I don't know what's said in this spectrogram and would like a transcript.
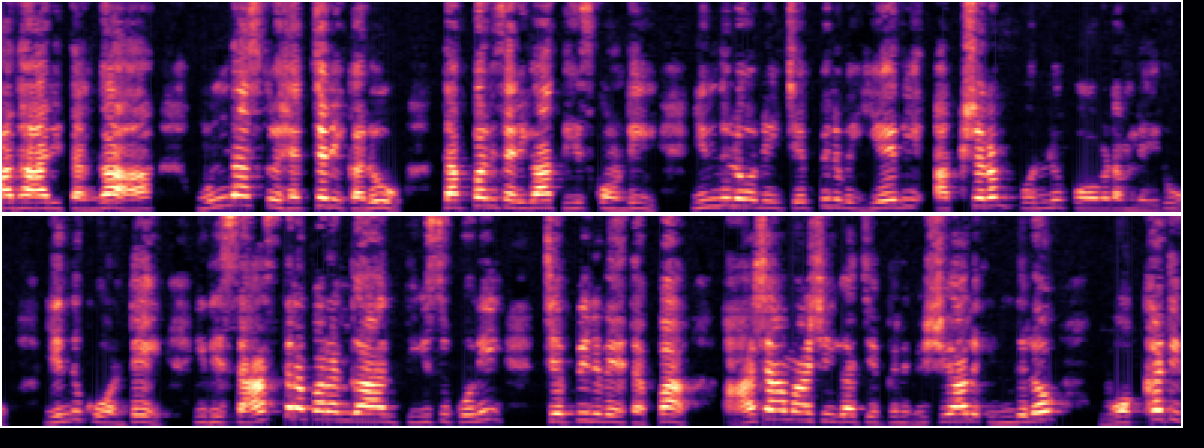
ఆధారితంగా ముందస్తు హెచ్చరికలు తప్పనిసరిగా తీసుకోండి. ఇందులో నేను చెప్పినవి ఏది అక్షరం పొల్లుపోవడం లేదు. ఎందుకు అంటే ఇది శాస్త్రపరంగా తీసుకొని చెప్పినవే తప్ప ఆషామాషిగా చెప్పిన విషయాలు ఇందులో ఒక్కటి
